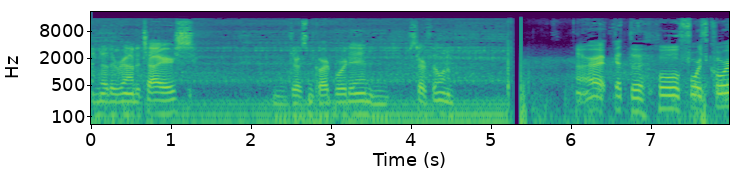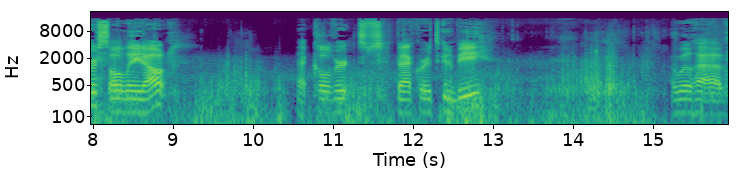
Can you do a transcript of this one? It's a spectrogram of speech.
another round of tires and throw some cardboard in and start filling them. All right, got the whole fourth course all laid out. That culvert's back where it's gonna be. I will have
